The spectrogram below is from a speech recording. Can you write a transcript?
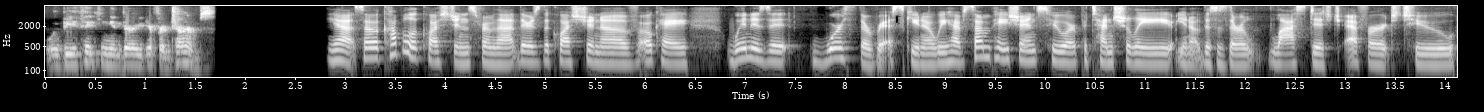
would be thinking in very different terms. Yeah. So, a couple of questions from that. There's the question of, okay, when is it worth the risk? You know, we have some patients who are potentially, you know, this is their last ditch effort to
